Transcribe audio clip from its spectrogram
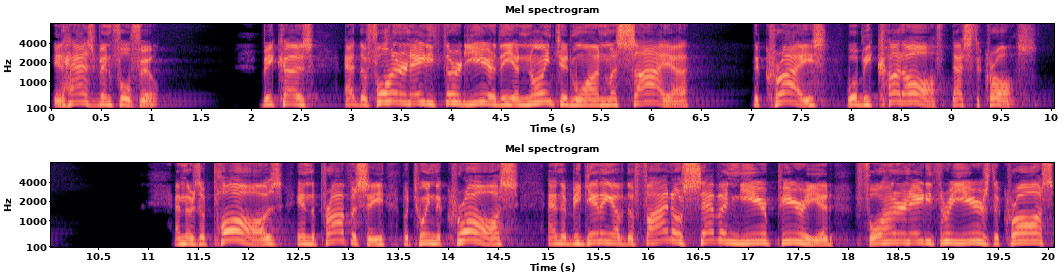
It has been fulfilled. Because at the 483rd year, the anointed one, Messiah, the Christ, will be cut off. That's the cross. And there's a pause in the prophecy between the cross and the beginning of the final seven year period 483 years, the cross,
